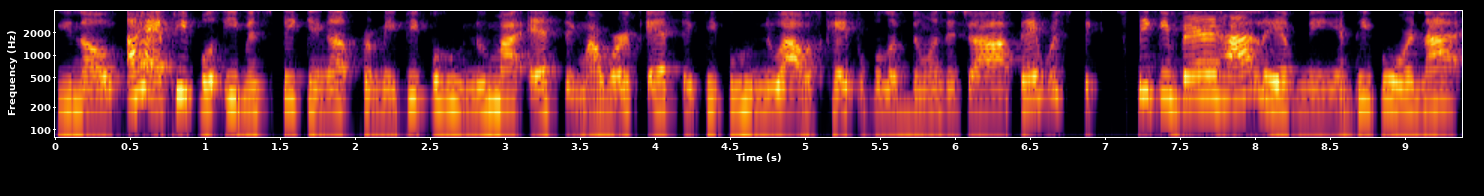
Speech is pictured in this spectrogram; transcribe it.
you know, I had people even speaking up for me, people who knew my ethic, my work ethic, people who knew I was capable of doing the job. They were spe- speaking very highly of me, and people were not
